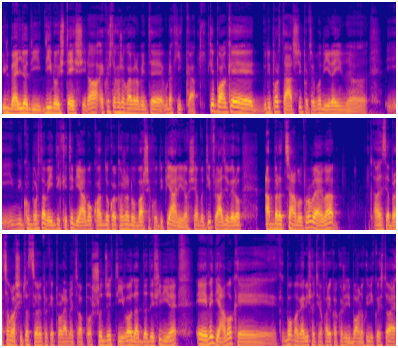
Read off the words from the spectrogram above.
il meglio di, di, noi stessi, no? E questa cosa qua è veramente una chicca che può anche riportarsi, potremmo dire, in, in comportamenti che teniamo quando qualcosa non va secondo i piani, no? Siamo antifragili, ovvero abbracciamo il problema anzi abbracciamo la situazione perché il problema è troppo soggettivo da, da definire e vediamo che, che boh, magari riusciamo a tirare fuori qualcosa di buono. Quindi questo è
